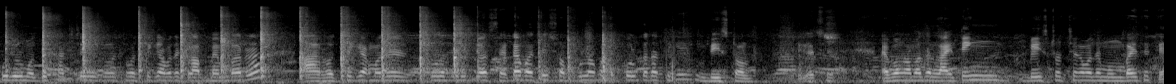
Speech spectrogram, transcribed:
পুজোর মধ্যে থাকছে হচ্ছে কি আমাদের ক্লাব মেম্বাররা আর হচ্ছে কি আমাদের পুরোপুরি যা সেট আছে, সবগুলো আমাদের কলকাতা থেকে বেসড অন ঠিক আছে? এবং আমাদের লাইটিং বেসড হচ্ছে আমাদের মুম্বাই থেকে।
